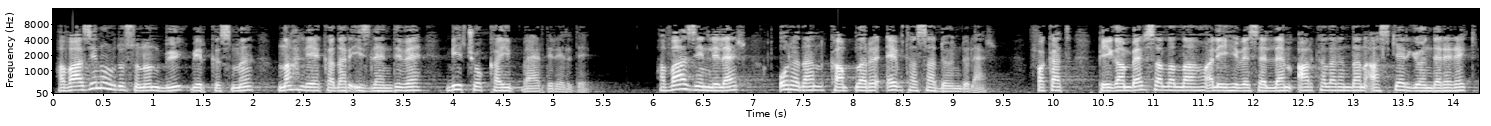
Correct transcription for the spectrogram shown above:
Havazin ordusunun büyük bir kısmı Nahli'ye kadar izlendi ve birçok kayıp verdirildi. Havazinliler oradan kampları Evtas'a döndüler. Fakat Peygamber sallallahu aleyhi ve sellem arkalarından asker göndererek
